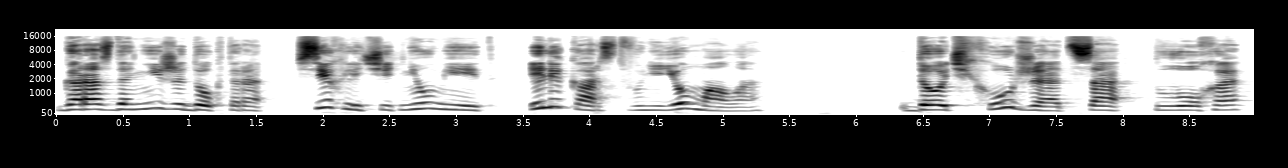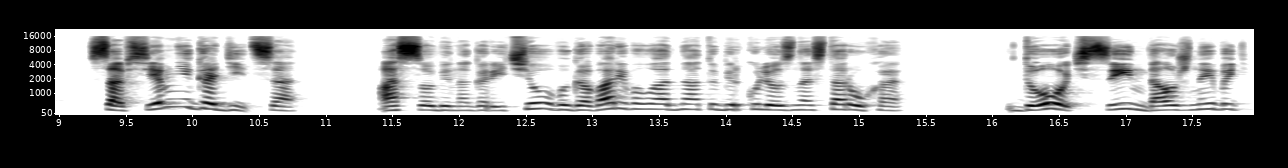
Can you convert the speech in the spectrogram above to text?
гораздо ниже доктора, всех лечить не умеет, и лекарств у нее мало. «Дочь хуже отца, плохо, совсем не годится», Особенно горячо выговаривала одна туберкулезная старуха. «Дочь, сын должны быть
